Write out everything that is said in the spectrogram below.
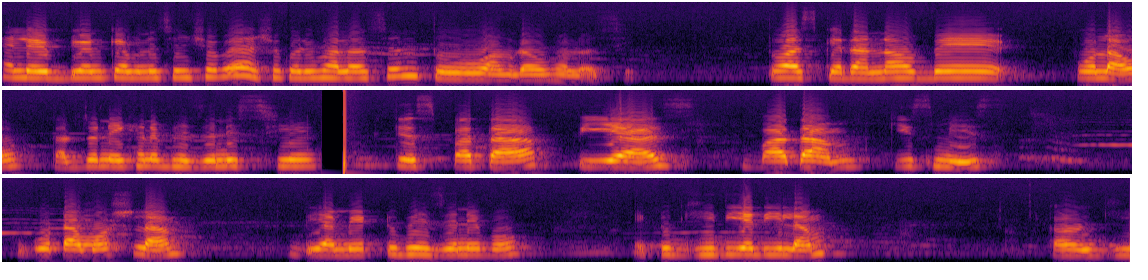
হ্যালো এভরিওয়ান, কেমন আছেন সবাই? আশা করি ভালো আছেন, তো আমরাও ভালো আছি। তো আজকে রান্না হবে পোলাও, তার জন্য এখানে ভেজে নিচ্ছি তেজপাতা, পেঁয়াজ, বাদাম, কিশমিশ, গোটা মশলা দিয়ে আমি একটু ভেজে নেব। একটু ঘি দিয়ে দিলাম, কারণ ঘি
